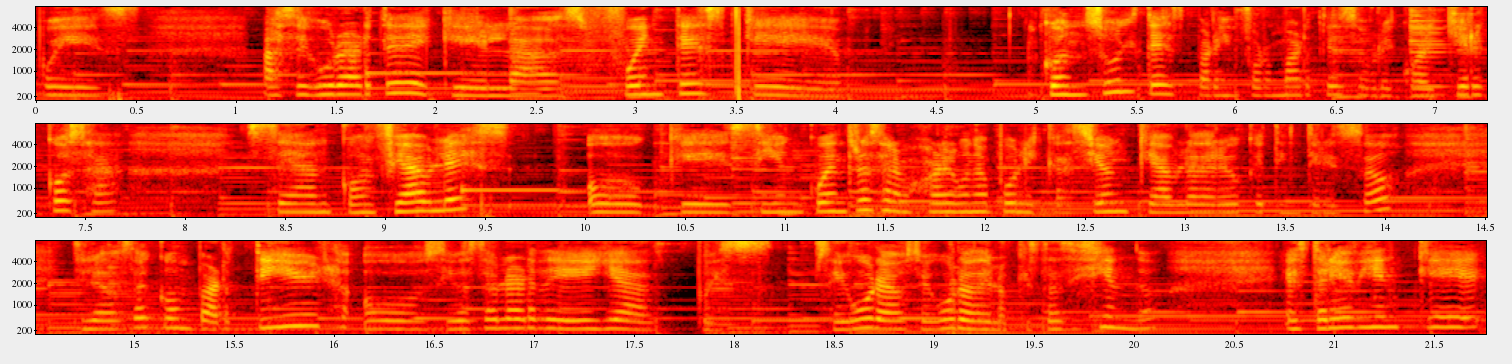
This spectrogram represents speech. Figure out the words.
pues asegurarte de que las fuentes que consultes para informarte sobre cualquier cosa sean confiables o que si encuentras a lo mejor alguna publicación que habla de algo que te interesó, si la vas a compartir o si vas a hablar de ella, pues segura o seguro de lo que estás diciendo, estaría bien que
